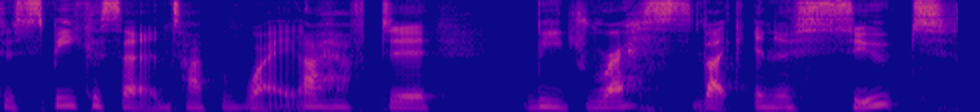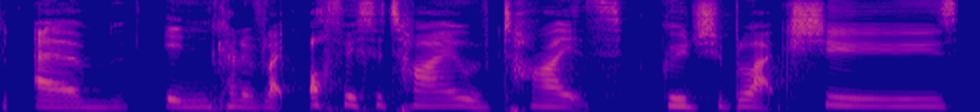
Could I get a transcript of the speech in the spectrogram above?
to speak a certain type of way. I have to be dressed like in a suit um in kind of like office attire with tights good black shoes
